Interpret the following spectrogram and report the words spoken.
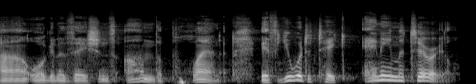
uh, organizations on the planet. If you were to take any material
